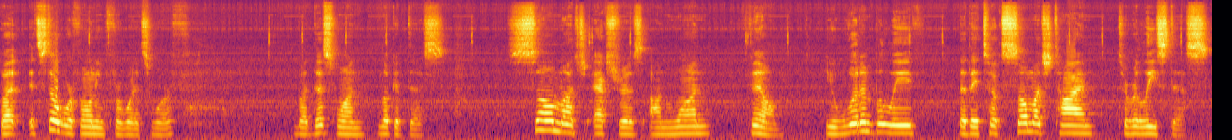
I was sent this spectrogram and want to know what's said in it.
But it's still worth owning for what it's worth. But this one, look at this. So much extras on one film. You wouldn't believe that they took so much time to release this.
